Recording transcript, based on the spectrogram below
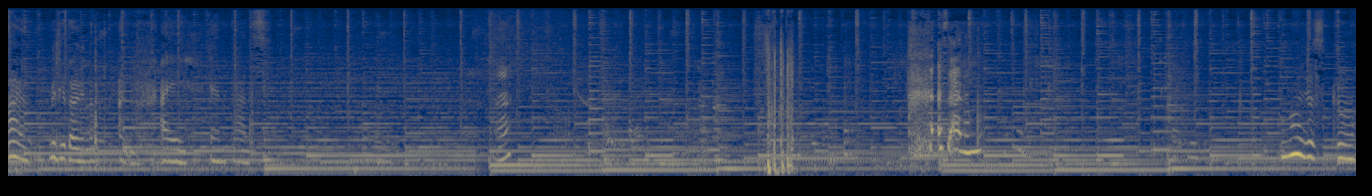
ah, bili tayo ng ano, ay Saan ang Oh, Diyos ko.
